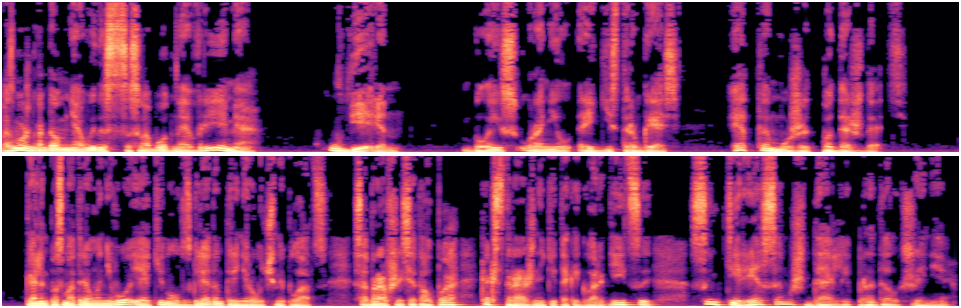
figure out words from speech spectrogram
«Возможно, когда у меня выдастся свободное время...» «Уверен». Блейз уронил регистр в грязь. Это может подождать. Галин посмотрел на него и окинул взглядом тренировочный плац. Собравшаяся толпа, как стражники, так и гвардейцы, с интересом ждали продолжения.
